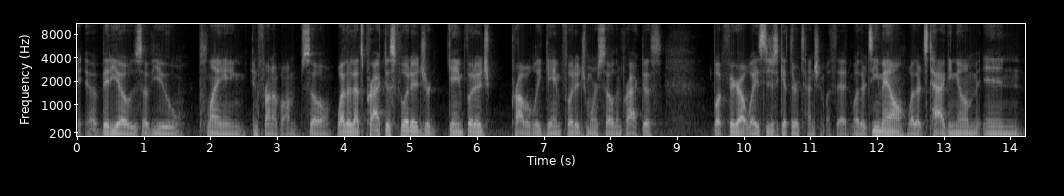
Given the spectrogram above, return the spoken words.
uh, videos of you playing in front of them. So whether that's practice footage or game footage, probably game footage more so than practice. But figure out ways to just get their attention with it, whether it's email, whether it's tagging them in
